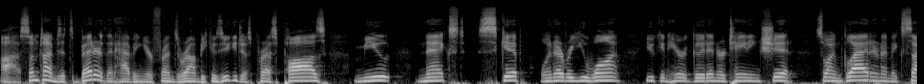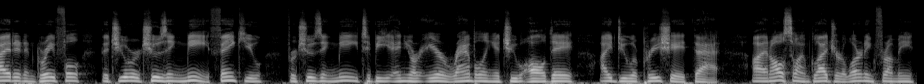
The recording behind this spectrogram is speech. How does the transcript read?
Uh, sometimes it's better than having your friends around because you can just press pause, mute, next, skip whenever you want. You can hear good, entertaining shit. So I'm glad and I'm excited and grateful that you are choosing me. Thank you for choosing me to be in your ear rambling at you all day. I do appreciate that. Uh, and also, I'm glad you're learning from me.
